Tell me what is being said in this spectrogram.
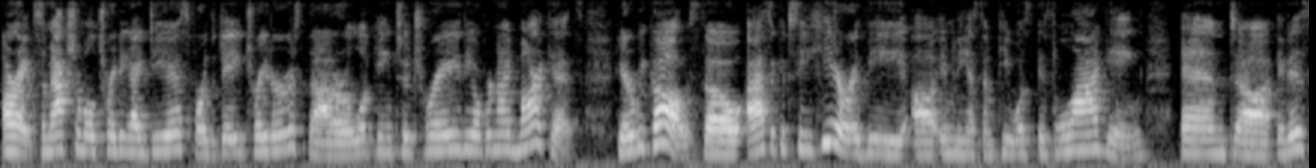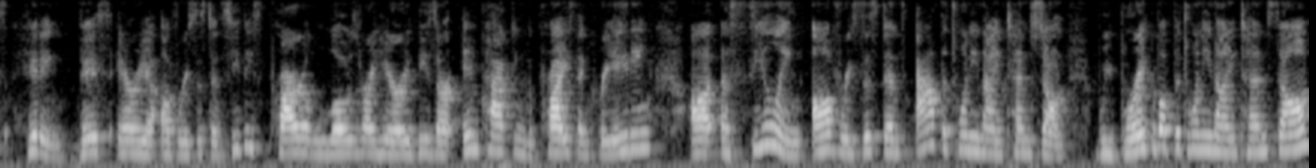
all right some actionable trading ideas for the day traders that are looking to trade the overnight markets here we go so as you can see here the uh, mini S&P was is lagging and uh, it is hitting this area of resistance. See these prior lows right here? These are impacting the price and creating uh, a ceiling of resistance at the 2910 zone. We break above the 2910 zone,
